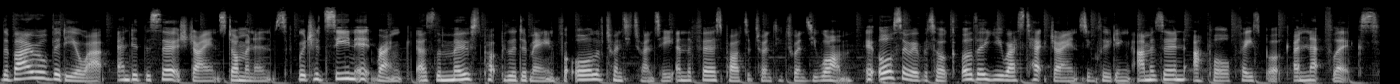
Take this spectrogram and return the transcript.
The viral video app ended the search giant's dominance, which had seen it rank as the most popular domain for all of 2020 and the first part of 2021. It also overtook other US tech giants, including Amazon, Apple, Facebook, and Netflix.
